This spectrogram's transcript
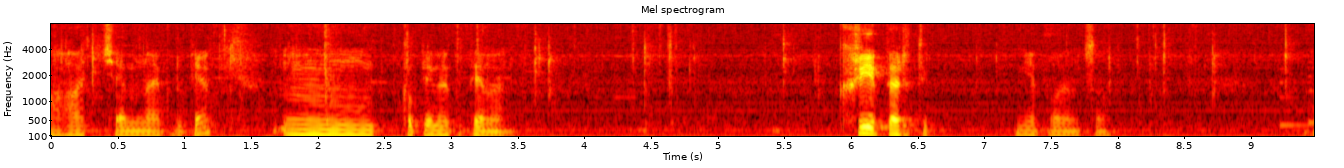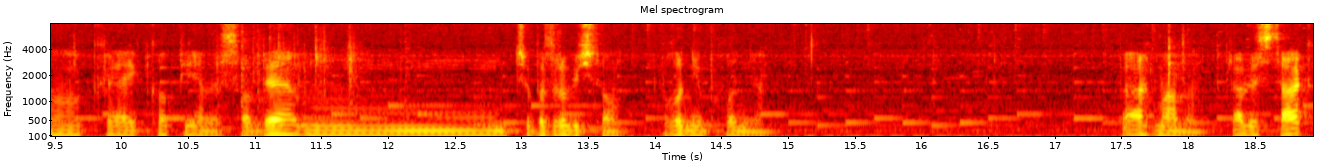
Aha, ciemno jak dupie. Mm, kopiemy, kopiemy. Creeper, ty... Nie powiem co. Okej, kopiemy sobie. Mm, trzeba zrobić to. Pochodnie, pochodnie. Tak, mamy. Prawie tak.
